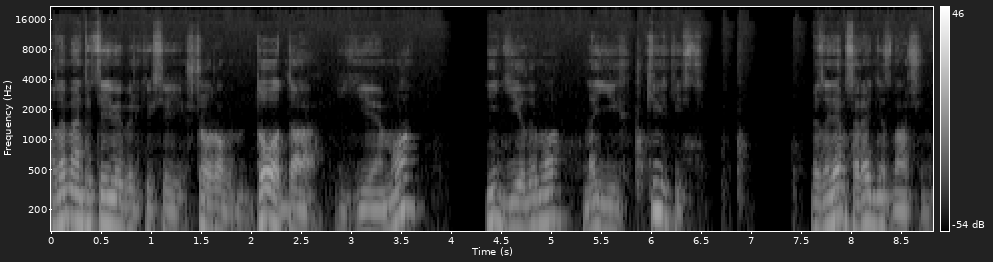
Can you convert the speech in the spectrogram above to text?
Елементи цієї вибірки всієї, що робимо? Додаємо і ділимо на їх кількість. Ми знайдемо середнє значення.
